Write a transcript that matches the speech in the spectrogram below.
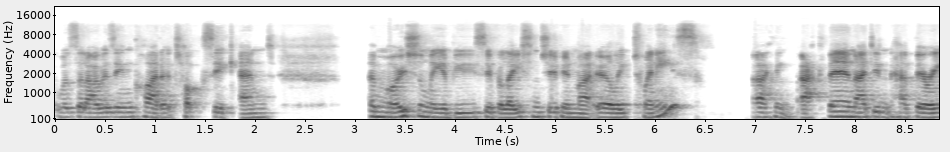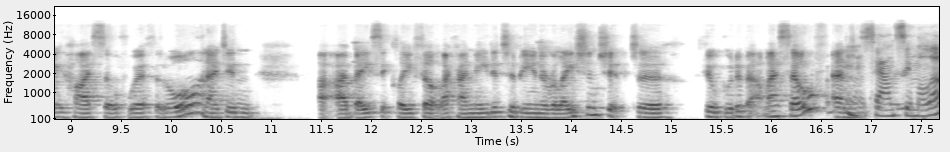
was that I was in quite a toxic and emotionally abusive relationship in my early 20s. I think back then I didn't have very high self worth at all. And I didn't, I basically felt like I needed to be in a relationship to feel good about myself. And Mm, sounds similar.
